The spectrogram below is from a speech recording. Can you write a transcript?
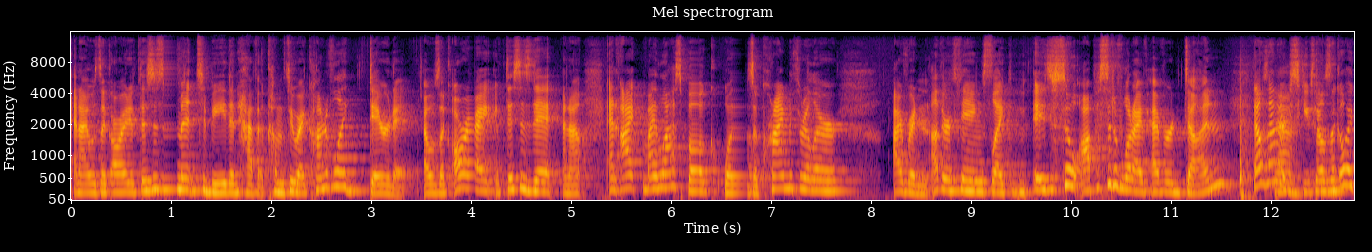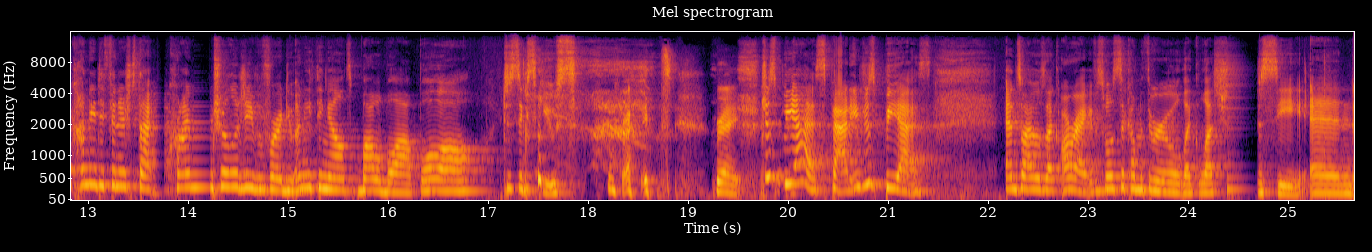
And I was like, all right, if this is meant to be, then have it come through. I kind of like dared it. I was like, all right, if this is it, and I and I my last book was a crime thriller I've written other things. Like it's so opposite of what I've ever done. That was another yeah. excuse. I was like, oh, I kind of need to finish that crime trilogy before I do anything else. Blah blah blah blah. Just excuse. right. Right. just BS, Patty. Just BS. And so I was like, all right, if it's supposed to come through, like let's just see. And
